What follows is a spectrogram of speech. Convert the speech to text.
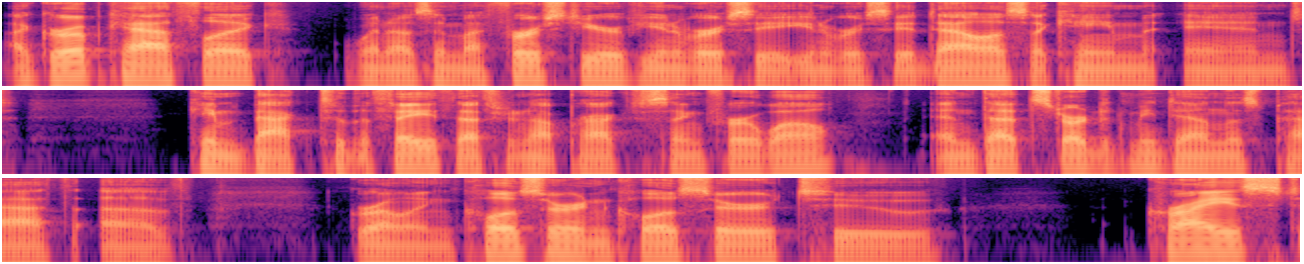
I grew up Catholic when I was in my first year of university at University of Dallas. I came and came back to the faith after not practicing for a while. And that started me down this path of growing closer and closer to Christ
